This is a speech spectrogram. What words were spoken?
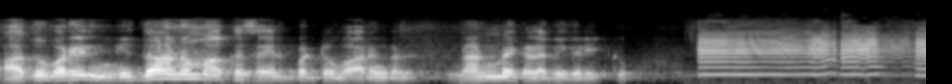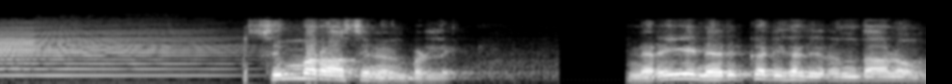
அதுவரையில் நிதானமாக செயல்பட்டு வாருங்கள். நன்மைகள் அதிகரிக்கும். சிம்மராசி நண்பர்களே நிறைய நெருக்கடிகள் இருந்தாலும்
